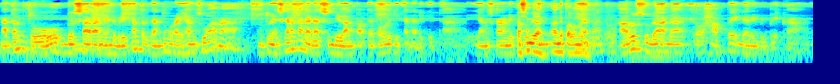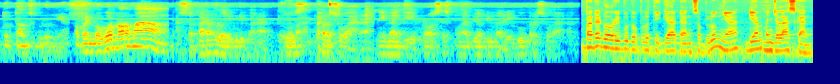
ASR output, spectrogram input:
Nah tentu besaran yang diberikan tergantung raihan suara. Untuk yang sekarang kan ada 9 partai politik kan di kita. Yang sekarang di parlemen, ah, di parlemen. Ya, harus sudah ada LHP dari BPK untuk tahun sebelumnya. Kabupaten Bogor normal. Sekarang 2.500 per suara. Ini lagi proses pengajuan 5.000 per suara. Pada 2023 dan sebelumnya, dia menjelaskan,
